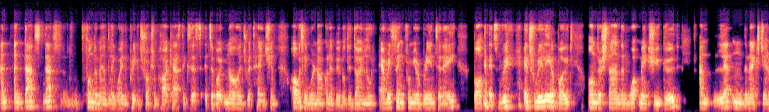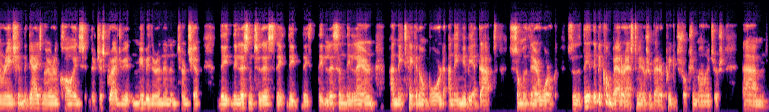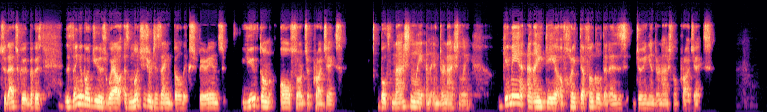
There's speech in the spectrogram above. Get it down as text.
and and that's that's fundamentally why the pre-construction podcast exists. It's about knowledge retention. Obviously we're not going to be able to download everything from your brain today but it's re- it's really about understanding what makes you good and letting the next generation the guys now are in college they're just graduating maybe they're in an internship they they listen to this they they they, they listen they learn and they take it on board and they maybe adapt some of their work so that they, they become better estimators or better pre-construction managers. Um, so that's good because the thing about you as well, as much as your design build experience, you've done all sorts of projects, both nationally and internationally. Give me an idea of how difficult it is doing international projects.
